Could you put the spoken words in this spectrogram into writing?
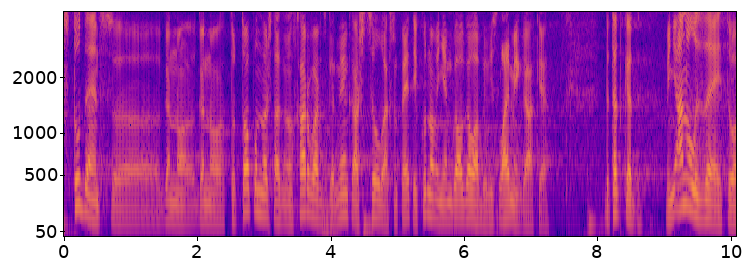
studentus, gan no, gan no top universitātes, gan no Harvardas, gan vienkārši cilvēkus un pētīja, kur no viņiem gal galā bija vislaimīgākie. Bet tad, kad viņi analizēja to,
